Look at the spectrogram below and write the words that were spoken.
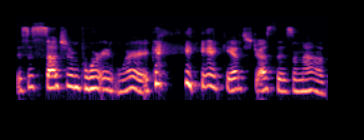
This is such important work. I can't stress this enough.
